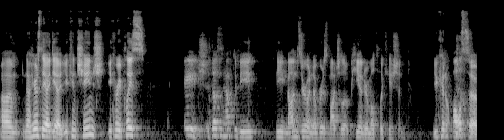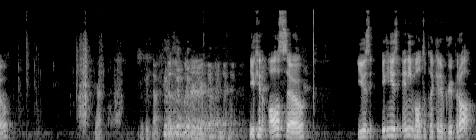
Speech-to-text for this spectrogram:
Um, now here's the idea. You can change. You can replace h. It doesn't have to be the non-zero numbers modulo p under multiplication. You can also. Here, look at that. It doesn't flicker here. You can also use. You can use any multiplicative group at all.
